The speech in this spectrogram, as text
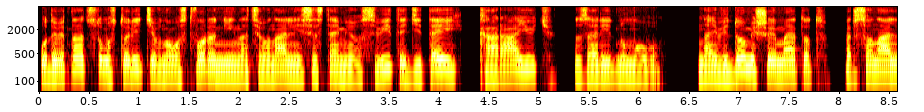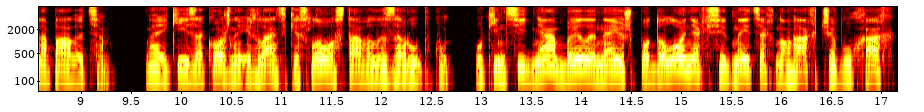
У 19 столітті в новоствореній національній системі освіти дітей карають за рідну мову. Найвідоміший метод персональна палиця, на якій за кожне ірландське слово ставили зарубку. У кінці дня били нею ж по долонях, сідницях, ногах чи вухах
